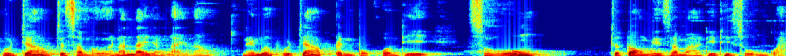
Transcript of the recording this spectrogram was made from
พระเจ้าจะเสมอนั้นได้อย่างไรเล่าในเมื่อพระเจ้าเป็นบุคคลที่สูง จะต้องมีสมาธิที่สูงกว่า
